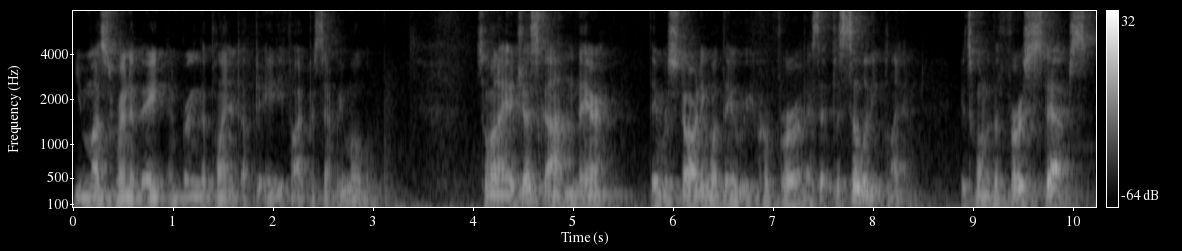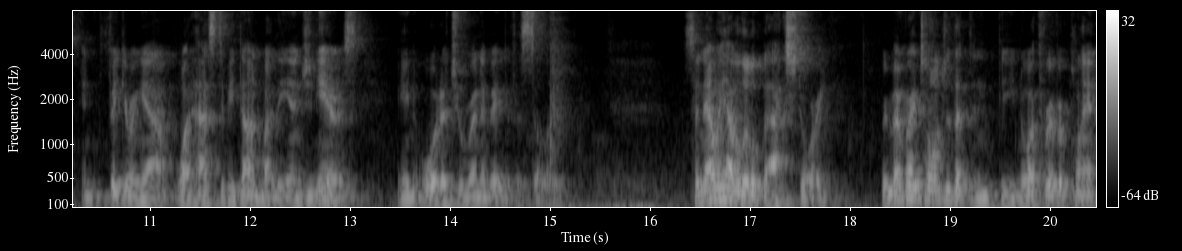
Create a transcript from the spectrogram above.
you must renovate and bring the plant up to 85% removal. So when I had just gotten there, they were starting what they refer as a facility plan. It's one of the first steps in figuring out what has to be done by the engineers in order to renovate a facility. So now we have a little backstory. Remember, I told you that the, the North River plant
